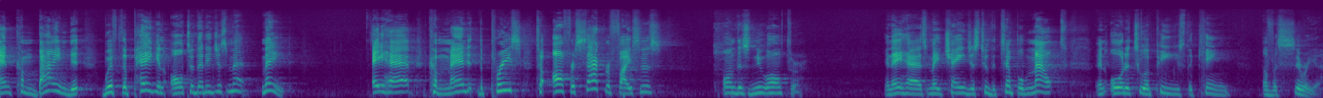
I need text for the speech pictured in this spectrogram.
and combined it with the pagan altar that he just met, made. Ahab commanded the priests to offer sacrifices on this new altar. And Ahaz made changes to the Temple Mount in order to appease the king of Assyria.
